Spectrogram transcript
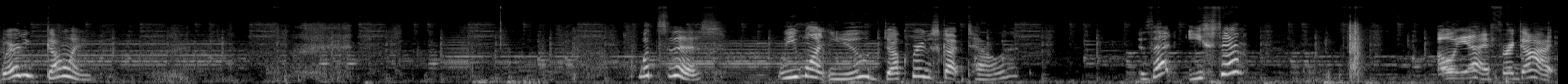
where are you going? What's this? We want you, Duckburg's Got Talent? Is that Easton? Oh yeah, I forgot.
